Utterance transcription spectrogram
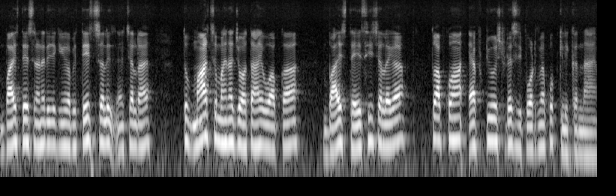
बाईस तेईस रहने दीजिए, क्योंकि अभी तेईस चल चल रहा है। तो मार्च महीना जो होता है, वो आपका बाईस तेईस ही चलेगा। तो आपको वहाँ एफ़ टी स्टेटस रिपोर्ट में आपको क्लिक करना है।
